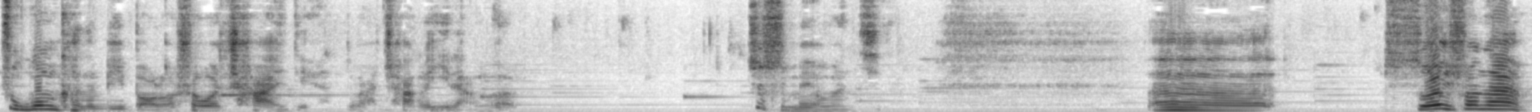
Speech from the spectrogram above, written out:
助攻可能比保罗稍微差一点，对吧？差个一两个，这是没有问题的。呃，所以说呢，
